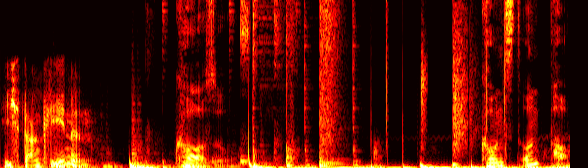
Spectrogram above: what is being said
Ich danke Ihnen. Corso. Kunst und Pop.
